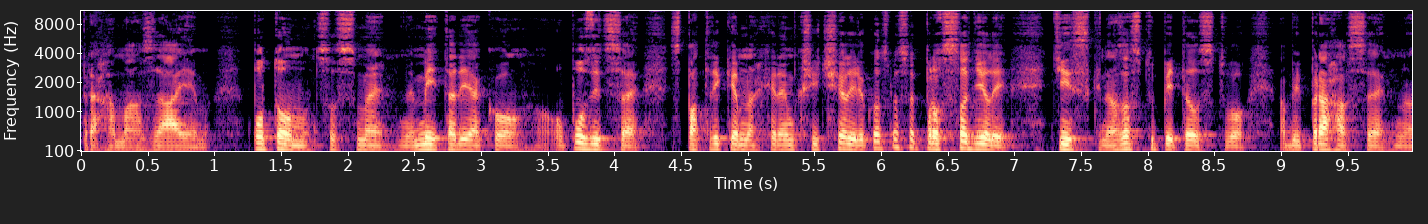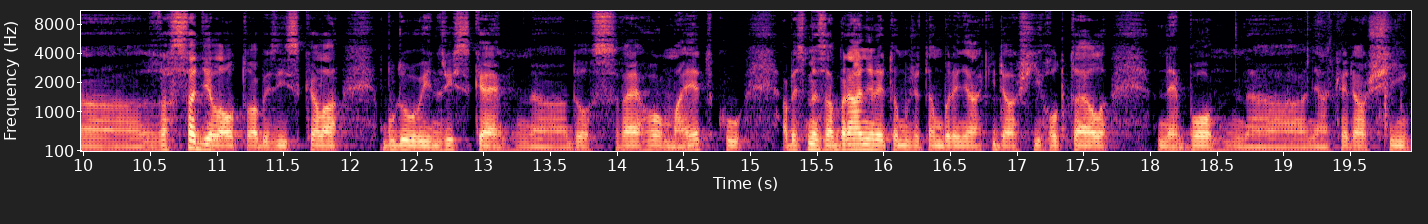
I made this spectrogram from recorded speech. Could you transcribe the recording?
Praha má zájem. Potom, co jsme my tady jako opozice s Patrikem Nacherem křičeli, dokonce jsme se prosadili tisk na zastupitelstvo, aby Praha se eh, zasadila o to, aby získala budovu Jindřišské eh, do svého majetku, aby jsme zabránili tomu, že tam bude nějaký další hotel nebo eh, nějaké další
